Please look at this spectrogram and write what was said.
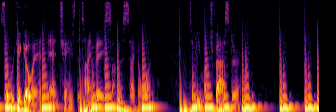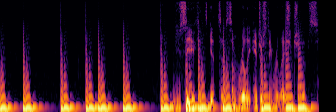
So we could go in and change the time base on this second one to be much faster. you see, you can get to some really interesting relationships.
